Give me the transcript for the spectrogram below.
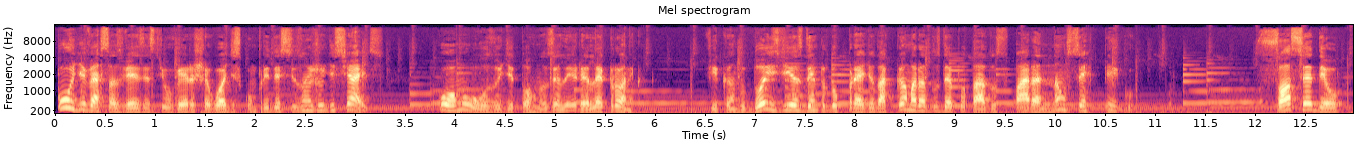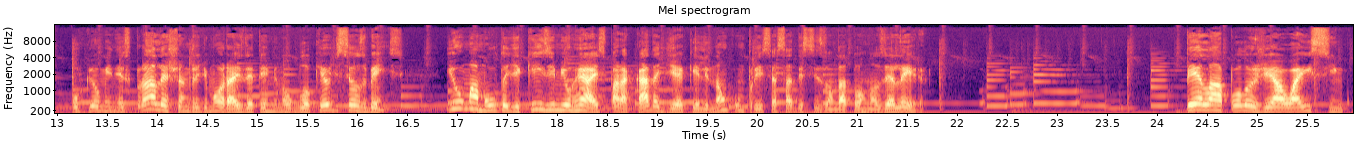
Por diversas vezes, Silveira chegou a descumprir decisões judiciais, como o uso de tornozeleira eletrônica, ficando dois dias dentro do prédio da Câmara dos Deputados para não ser pego. Só cedeu porque o ministro Alexandre de Moraes determinou o bloqueio de seus bens e uma multa de 15 mil reais para cada dia que ele não cumprisse essa decisão da tornozeleira. Pela apologia ao AI-5,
